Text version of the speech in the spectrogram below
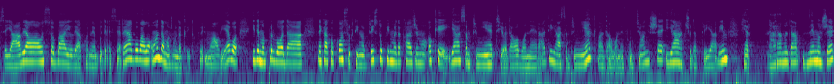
se javljala osoba ili ako ne bude se reagovalo, onda možemo da kritikujemo, ali evo, idemo prvo da nekako konstruktivno pristupimo i da kažemo, ok, ja sam primijetio da ovo ne radi, ja sam primijetila da ovo ne funkcioniše, ja ću da prijavim, jer naravno da ne može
